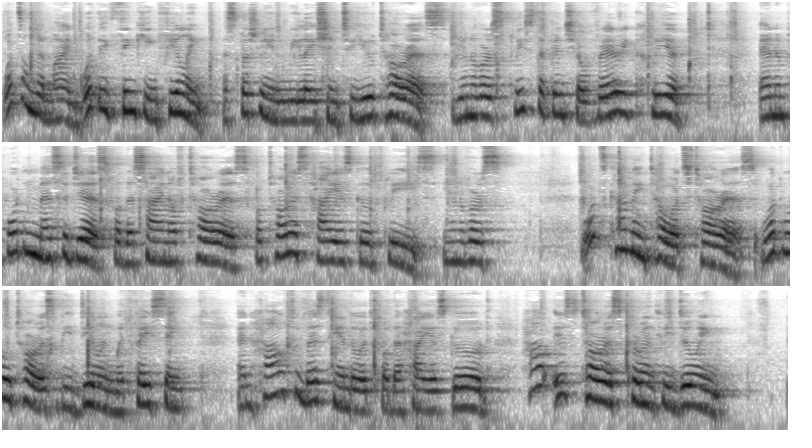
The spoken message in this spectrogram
what's on their mind, what they're thinking, feeling, especially in relation to you, Taurus. Universe, please step in, show very clear and important messages for the sign of Taurus. For Taurus, highest good, please. Universe, what's coming towards Taurus? What will Taurus be dealing with, facing? And how to best handle it for the highest good. How is Taurus currently doing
